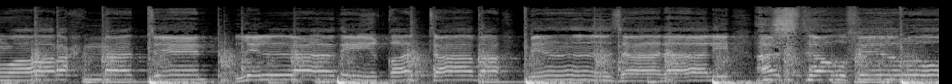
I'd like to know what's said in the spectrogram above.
ورحمة للذي قد تاب زلالي أستغفر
